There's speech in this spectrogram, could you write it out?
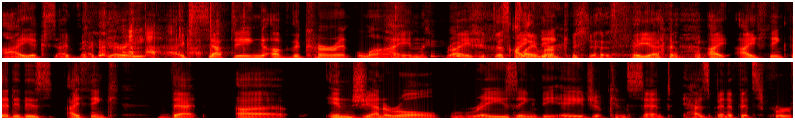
I ex- I'm very accepting of the current line, right? Disclaimer. Think, yes. yeah. I I think that it is. I think that uh, in general, raising the age of consent has benefits for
